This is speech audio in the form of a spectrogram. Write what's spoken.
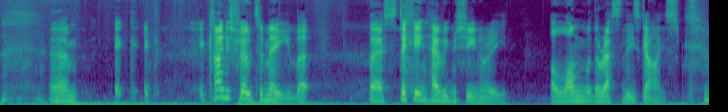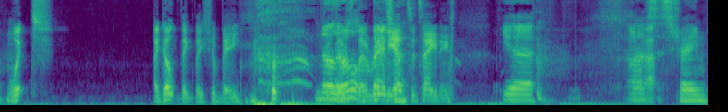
um, it it it kind of showed to me that they're sticking heavy machinery along with the rest of these guys, Mm-hmm. which I don't think they should be. No, they're a lot they're really better. entertaining. Yeah. Oh, that's a shame.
